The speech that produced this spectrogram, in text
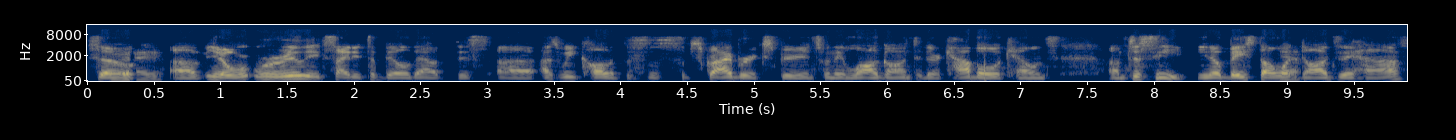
So, right. uh, you know, we're, we're, really excited to build out this, uh, as we call it, this subscriber experience when they log on to their Kabo accounts um, to see, you know, based on what yeah. dogs they have,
